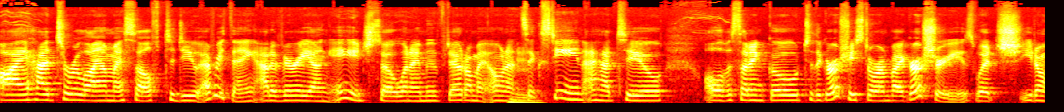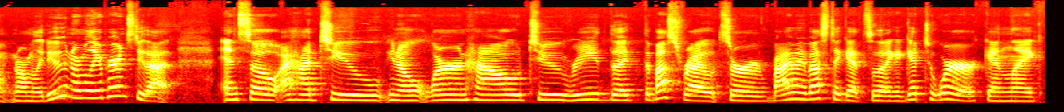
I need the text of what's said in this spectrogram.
I had to rely on myself to do everything at a very young age. So when I moved out on my own at mm-hmm. 16, I had to all of a sudden go to the grocery store and buy groceries, which you don't normally do. Normally, your parents do that. And so I had to, you know, learn how to read the the bus routes or buy my bus ticket so that I could get to work and like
